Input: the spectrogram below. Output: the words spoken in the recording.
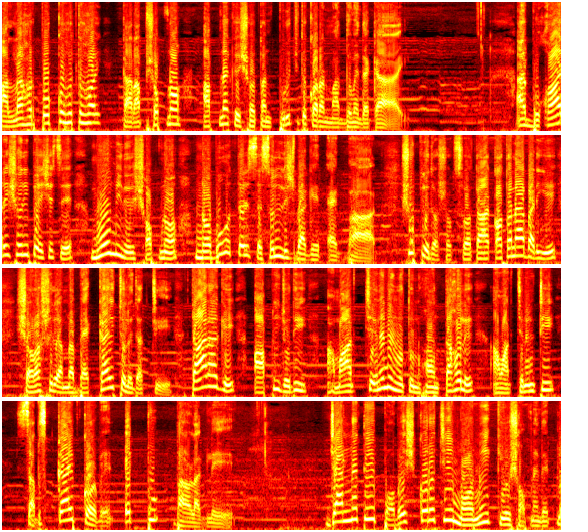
আল্লাহর পক্ষ হতে হয়, খারাপ স্বপ্ন আপনাকে শতান পরিচিত করার মাধ্যমে দেখায়। আর বুখারি শরীফে এসেছে, মৌমিনের স্বপ্ন নবতের ছেচল্লিশ ভাগের এক ভাগ। সুপ্রিয় দর্শক, শ্রোতা কত না বাড়িয়ে সরাসরি আমরা ব্যাখ্যায় চলে যাচ্ছি। তার আগে আপনি যদি আমার চ্যানেলে নতুন হন, তাহলে আমার চ্যানেলটি সাবস্ক্রাইব করবেন। একটু ভালো লাগলে। জান্নাতে প্রবেশ করেছে মর্মে কেউ স্বপ্নে দেখল।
